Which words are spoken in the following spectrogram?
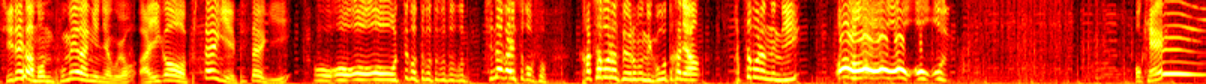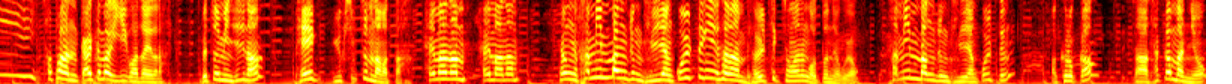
지뢰가 뭔 부메랑이냐고요? 아 이거 피살기예요 피살기. 오오오오 뜨거 뜨거 뜨거 뜨거. 지나갈 수가 없어. 갇혀버렸어 여러분. 이거 어떡하냐? 갇혀버렸는디 어어어어어 오케이. 첫판 깔끔하게 이기고 가자 얘들아. 몇 점인지 나? 160점 남았다. 할만함 할만함. 형 3인방 중 딜량 꼴등인 사람 별칙 정하는 거 어떠냐고요? 3인방 중 딜량 꼴등? 아 그럴까? 자 잠깐만요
